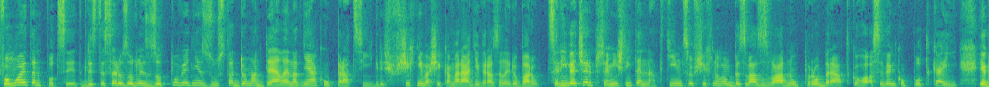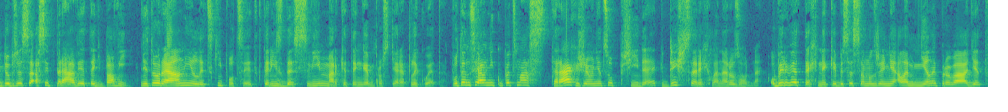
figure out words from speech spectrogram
FOMO je ten pocit, kdy jste se rozhodli zodpovědně zůstat doma déle nad nějakou prací, když všichni vaši kamarádi vyrazili do baru. Celý večer přemýšlíte nad tím, co všechno bez vás zvládnou probrat, koho asi venku potkají, jak dobře se asi právě teď baví. Je to reálný lidský pocit, který zde svým marketingem prostě replikujete. Potenciální kupec má strach, že o něco přijde, když se rychle nerozhodne. Obě dvě techniky by se samozřejmě ale měly provádět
